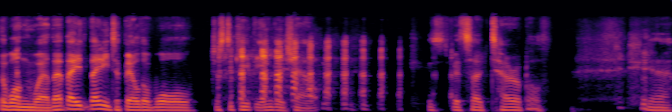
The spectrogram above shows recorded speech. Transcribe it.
the one where they, they they need to build a wall just to keep the English out. It's, it's so terrible. Yeah.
